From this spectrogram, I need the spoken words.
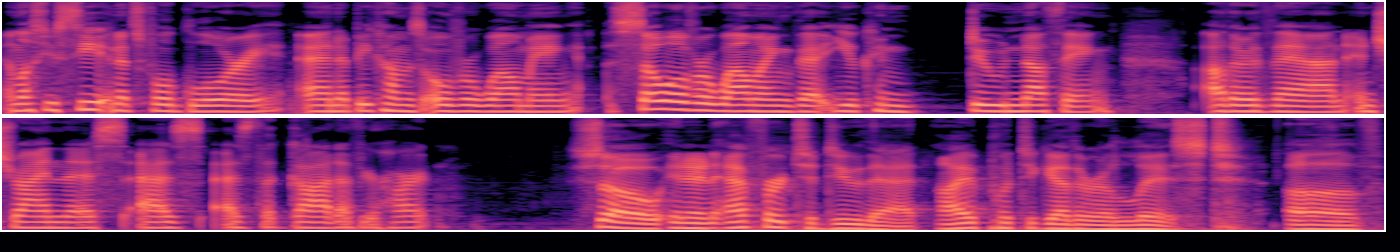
unless you see it in its full glory and it becomes overwhelming, so overwhelming that you can do nothing other than enshrine this as as the God of your heart. So, in an effort to do that, I put together a list of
